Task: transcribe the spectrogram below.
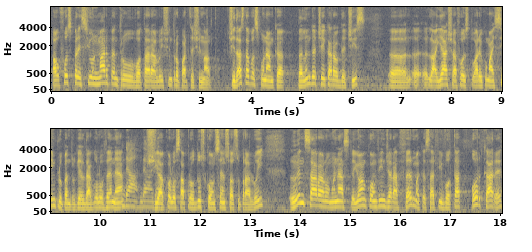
au fost presiuni mari pentru votarea lui și într-o parte și în alta. Și de asta vă spuneam că pe lângă cei care au decis, uh, la Iași a fost oarecum mai simplu pentru că el de acolo venea da, da, și da. acolo s-a produs consensul asupra lui. În țara românească, eu am convingerea fermă că s-ar fi votat oricare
